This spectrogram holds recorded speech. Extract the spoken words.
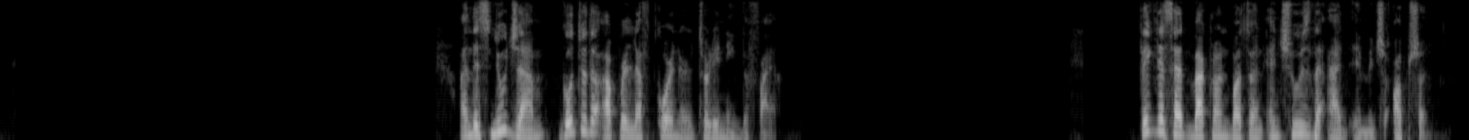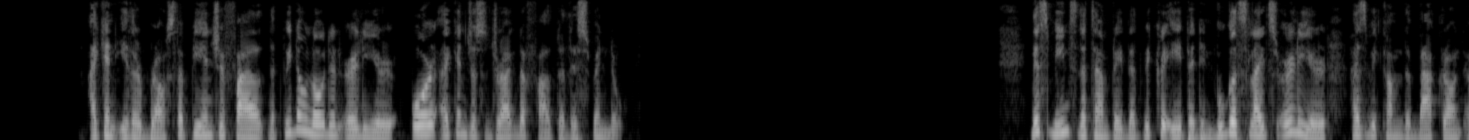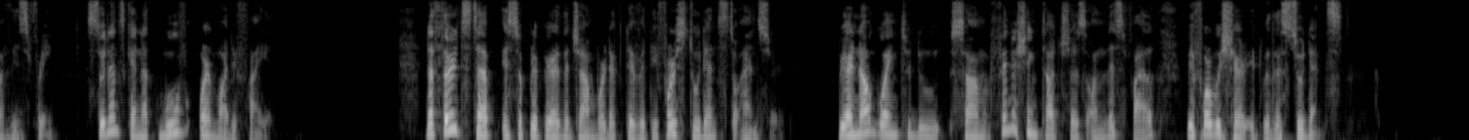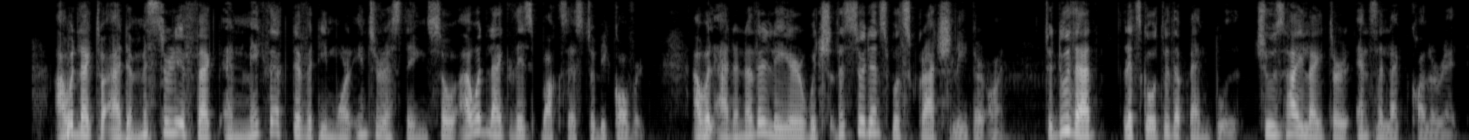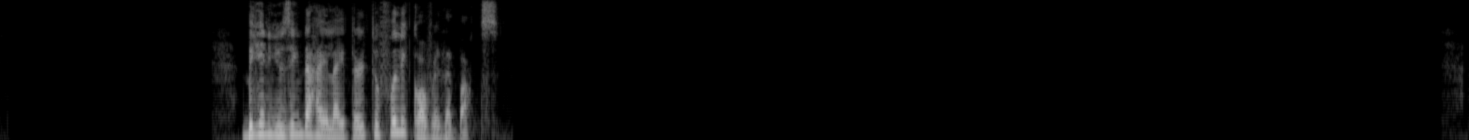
On this new jam, go to the upper left corner to rename the file. Click the Set Background button and choose the Add Image option. I can either browse the PNG file that we downloaded earlier or I can just drag the file to this window. This means the template that we created in Google Slides earlier has become the background of this frame. Students cannot move or modify it. The third step is to prepare the Jamboard activity for students to answer. We are now going to do some finishing touches on this file before we share it with the students. I would like to add a mystery effect and make the activity more interesting, so I would like these boxes to be covered. I will add another layer which the students will scratch later on. To do that, let's go to the pen tool, choose highlighter and select color red. Begin using the highlighter to fully cover the box.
